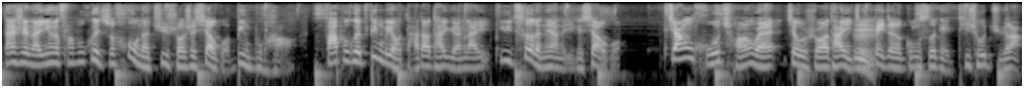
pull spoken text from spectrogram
但是呢，因为发布会之后呢，据说是效果并不好，发布会并没有达到他原来预测的那样的一个效果。江湖传闻就是说他已经被这个公司给踢出局了，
